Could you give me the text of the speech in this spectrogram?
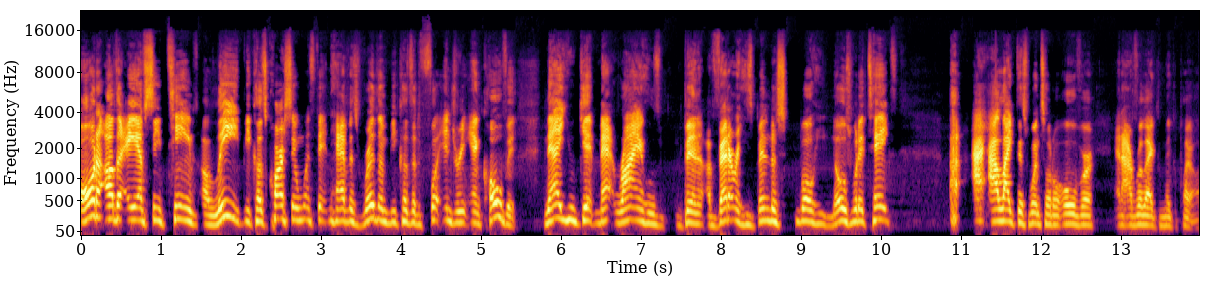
all the other AFC teams a lead because Carson Wentz didn't have his rhythm because of the foot injury and COVID. Now you get Matt Ryan, who's been a veteran. He's been to the Super Bowl. He knows what it takes. I, I, I like this win total over, and I really like to make a playoff.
